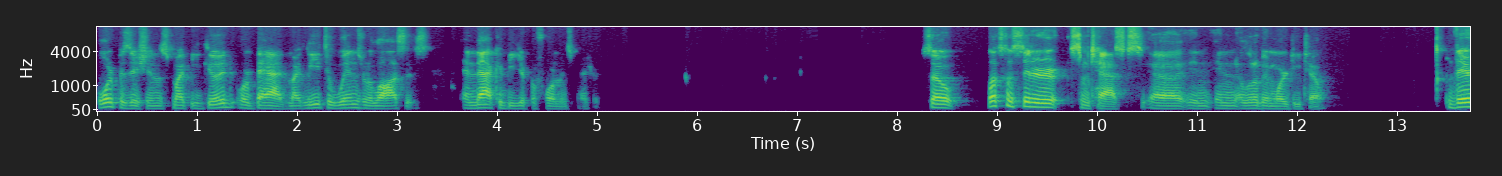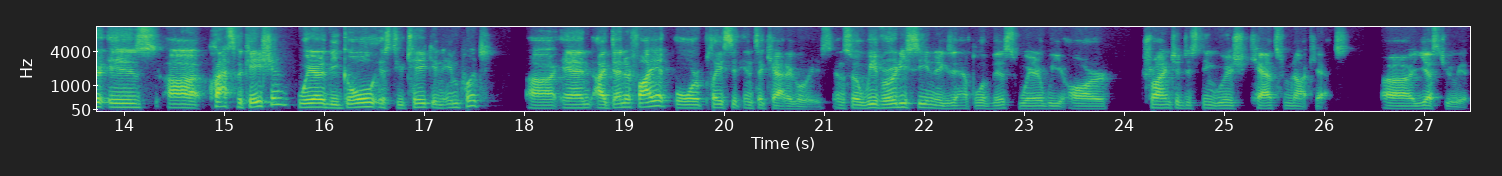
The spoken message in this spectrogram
board positions might be good or bad, might lead to wins or losses. And that could be your performance measure. So let's consider some tasks uh, in, in a little bit more detail. There is uh, classification where the goal is to take an input uh, and identify it or place it into categories. And so we've already seen an example of this where we are trying to distinguish cats from not cats. Uh, yes, Juliet.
